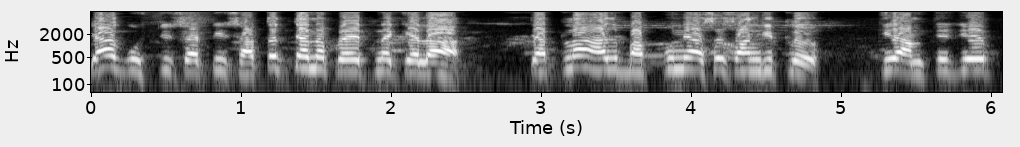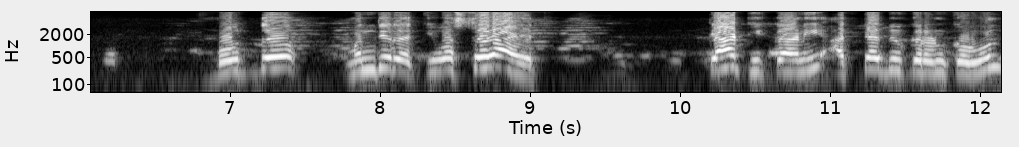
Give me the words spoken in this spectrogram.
त्या गोष्टीसाठी सातत्यानं प्रयत्न केला. त्यातला आज बाप्पूने असं सांगितलं की आमचे जे बौद्ध मंदिरं किंवा स्थळं आहेत त्या ठिकाणी अत्याधिकरण करून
